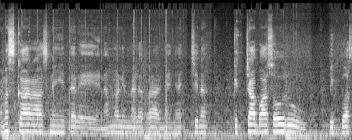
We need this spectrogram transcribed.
ನಮಸ್ಕಾರ ಸ್ನೇಹಿತರೆ, ನಮ್ಮ ನಿಮ್ಮೆಲ್ಲರ ನೆಚ್ಚಿನ ಕಿಚ್ಚ ಬಾಸ್ ಅವರು ಬಿಗ್ ಬಾಸ್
